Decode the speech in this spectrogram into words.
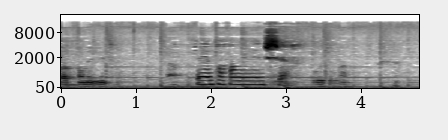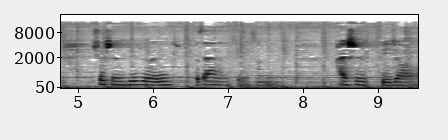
泡方便面吃，啊，天天泡方便面吃，不会走吗。确实，女主人不在了，这个上面。还是比较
